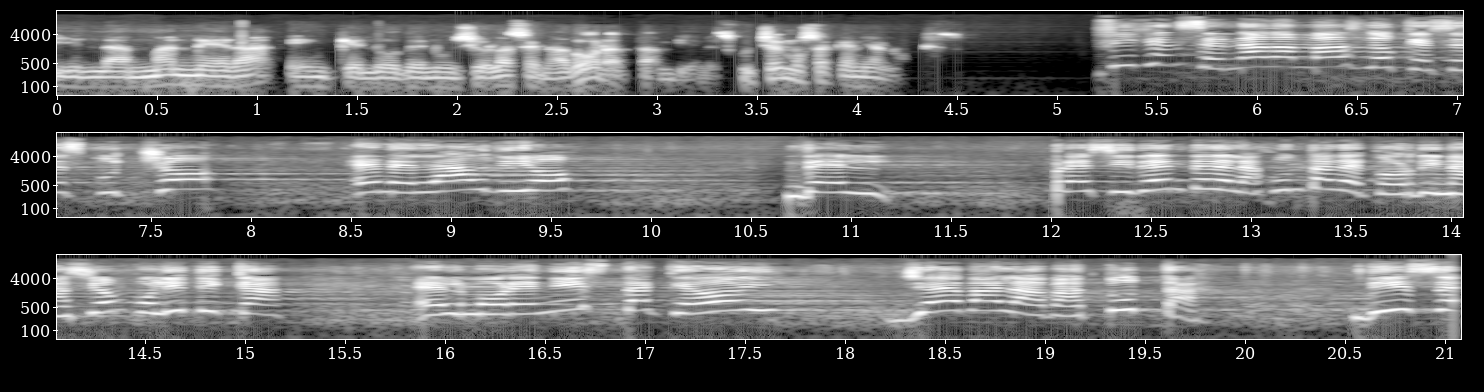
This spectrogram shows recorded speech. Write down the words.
y la manera en que lo denunció la senadora también. Escuchemos a Kenia López. Fíjense nada más lo que se escuchó en el audio del presidente de la Junta de Coordinación Política, el morenista que hoy lleva la batuta. Dice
